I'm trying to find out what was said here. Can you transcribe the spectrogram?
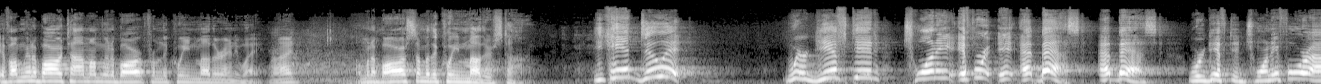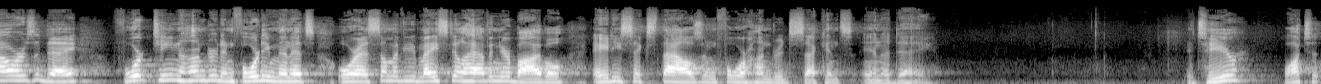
If I'm to borrow time, I'm to borrow it from the Queen Mother anyway, right? I'm to borrow some of the Queen Mother's time. You can't do it. We're gifted 20, if we're at best, at best, we're gifted 24 hours a day, 1,440 minutes, or as some of you may still have in your Bible, 86,400 seconds in a day. It's here, watch it.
